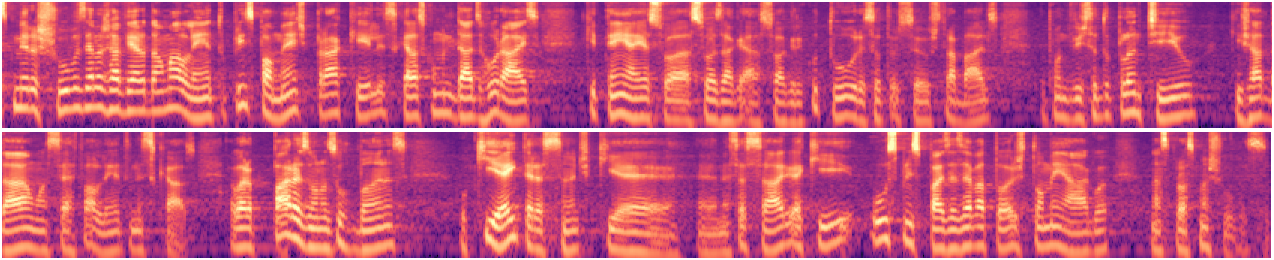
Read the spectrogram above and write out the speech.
As primeiras chuvas elas já vieram dar um alento, principalmente para aqueles, aquelas comunidades rurais que têm aí a sua, a suas, a sua agricultura, os seus, seus trabalhos, do ponto de vista do plantio, que já dá um certo alento nesse caso. Agora, para as zonas urbanas, o que é interessante, o que é, é, necessário, é que os principais reservatórios tomem água nas próximas chuvas.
